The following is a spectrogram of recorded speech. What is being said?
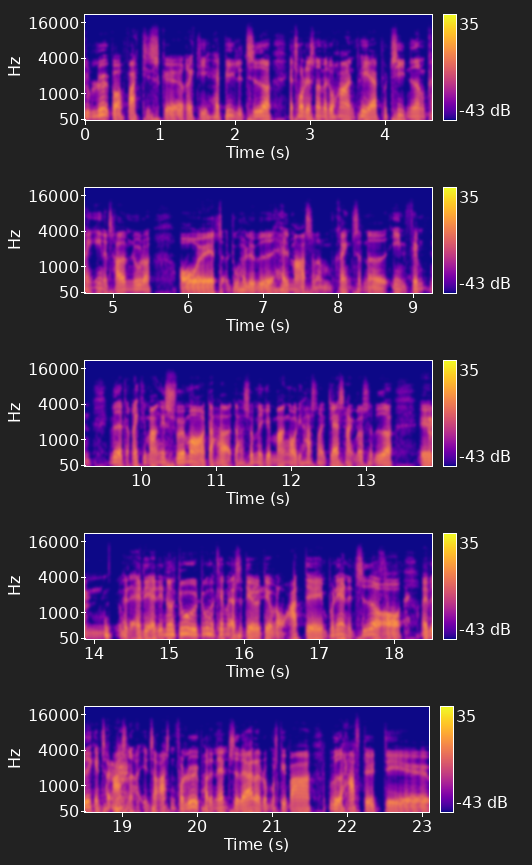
du løber faktisk øh, rigtig habile tider. Jeg tror, det er sådan noget med, at du har en PR på 10 ned omkring 31 minutter, og øh, du har løbet halvmarathon omkring sådan noget 1.15. Jeg ved, at rigtig mange svømmere, der har, der har svømmet igennem mange år, de har sådan noget glashankler og så videre. Øhm, er, det, er det noget, du, du har kæmpet? Altså, det er jo, det er jo nogle ret øh, imponerende tider, og, og jeg ved ikke, interessen, interessen for løb, har den altid været der? Du måske bare, du ved, haft det, det øh, øh,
